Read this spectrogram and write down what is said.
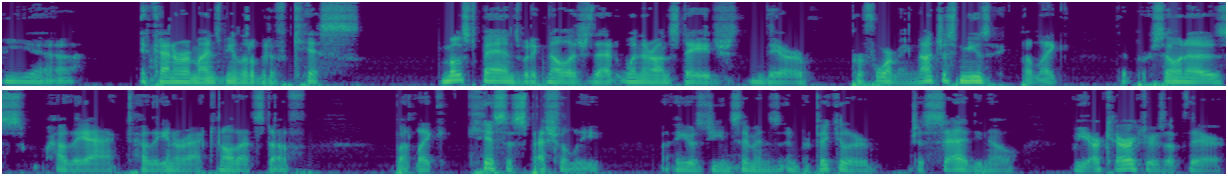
Yeah. It kind of reminds me a little bit of Kiss. Most bands would acknowledge that when they're on stage, they're performing, not just music, but like the personas, how they act, how they interact, and all that stuff. But like Kiss, especially, I think it was Gene Simmons in particular, just said, you know, we are characters up there.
